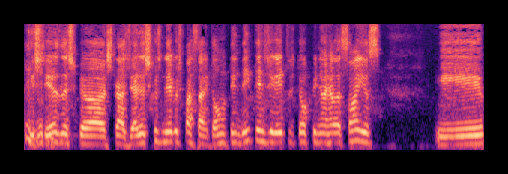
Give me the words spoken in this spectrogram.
tristezas, pelas tragédias que os negros passaram. Então não tem nem ter direito de ter opinião em relação a isso. E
